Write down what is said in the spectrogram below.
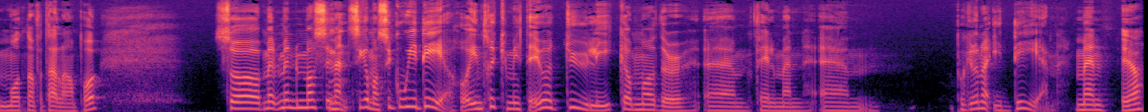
måten han forteller den på. Så, men men masse, Men- sikkert masse gode ideer, og inntrykket mitt er jo at du liker Mother-filmen på grunn av ideen. Men Ja.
